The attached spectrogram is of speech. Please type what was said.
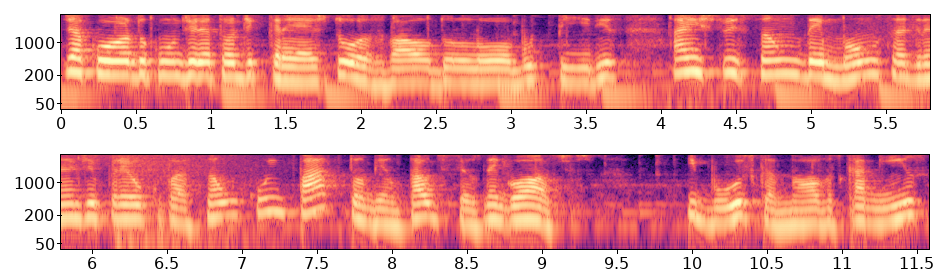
De acordo com o diretor de crédito, Oswaldo Lobo Pires, a instituição demonstra grande preocupação com o impacto ambiental de seus negócios e busca novos caminhos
